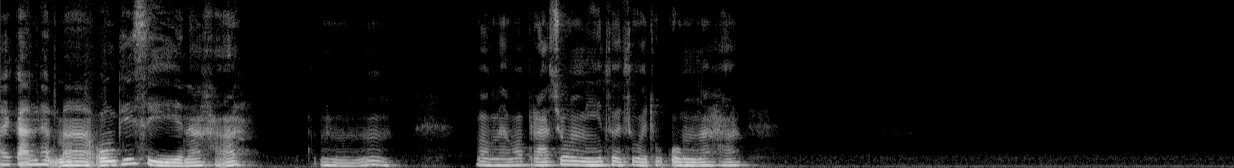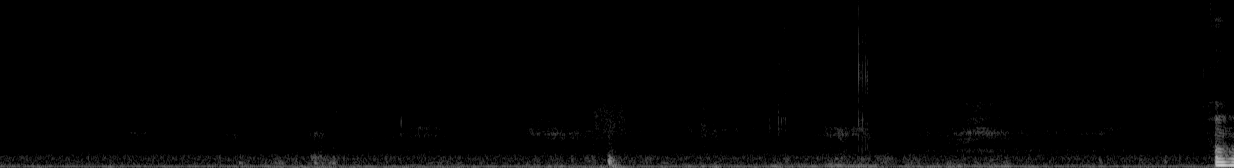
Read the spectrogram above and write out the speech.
รายการถัดมาองค์ที่สี่นะคะ อืมบอกแล้วว่าพระช่วงนี้สวยๆทุกองค์นะคะ โอ้โห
